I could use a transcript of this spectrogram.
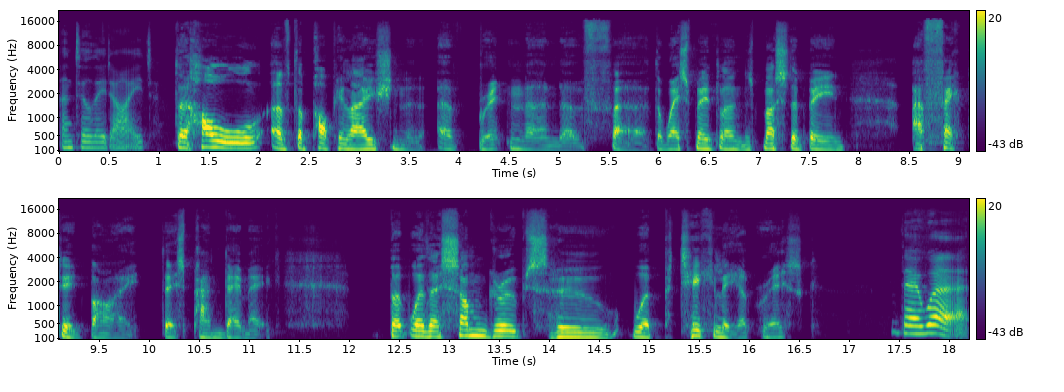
until they died. The whole of the population of Britain and of uh, the West Midlands must have been affected by this pandemic. But were there some groups who were particularly at risk? There were.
